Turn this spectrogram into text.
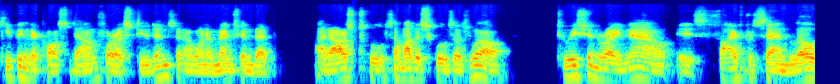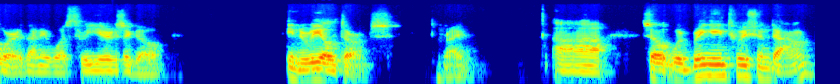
keeping the cost down for our students. And I want to mention that at our school, some other schools as well, tuition right now is five percent lower than it was three years ago in real terms, right? Uh, so we're bringing tuition down.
